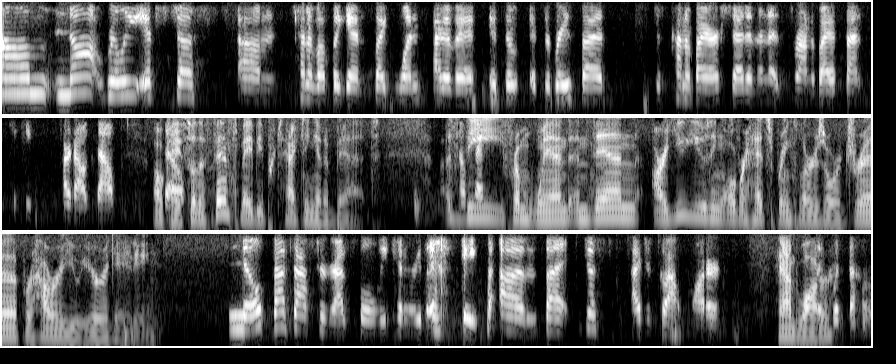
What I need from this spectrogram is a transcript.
Um, not really. It's just um, kind of up against like one side of it. It's a it's a raised bed, just kind of by our shed, and then it's surrounded by a fence to keep our dogs out. Okay, so, so the fence may be protecting it a bit. Okay. The from wind, and then are you using overhead sprinklers or drip, or how are you irrigating? Nope, that's after grad school. We can re-landscape, um, but just I just go out and water. Hand water like with the hose.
